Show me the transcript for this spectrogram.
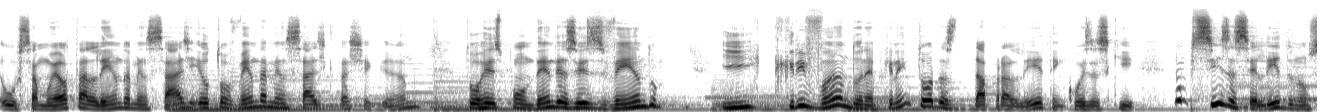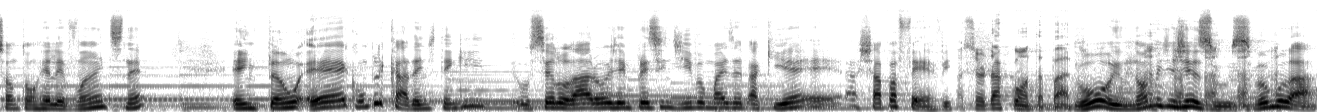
o Samuel está lendo a mensagem, eu estou vendo a mensagem que está chegando, estou respondendo e às vezes vendo e crivando, né? Porque nem todas dá para ler, tem coisas que não precisa ser lido, não são tão relevantes, né? Então é complicado. A gente tem que. O celular hoje é imprescindível, mas aqui é, é a chapa ferve. O senhor dá conta, padre. Oh, em nome de Jesus. Vamos lá.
